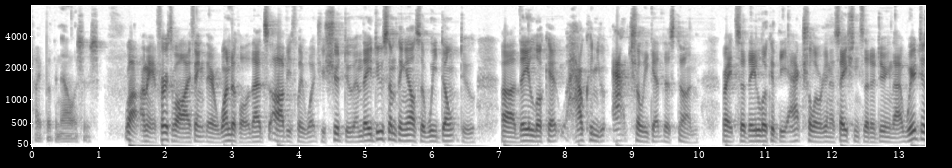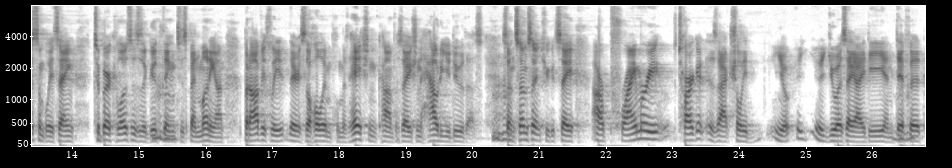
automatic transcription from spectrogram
type of analysis? Well, I mean, first of all, I think they're wonderful. That's obviously what you should do. And they do something else that we don't do. Uh, they look at how can you actually get this done right? So they look at the actual organizations that are doing that. We're just simply saying tuberculosis is a good mm-hmm. thing to spend money on, but obviously there's the whole implementation conversation. How do you do this? Mm-hmm. So in some sense, you could say our primary target is actually you know, USAID and DFID, mm-hmm.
